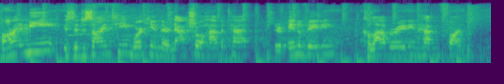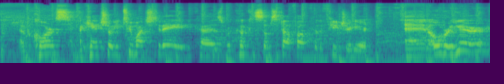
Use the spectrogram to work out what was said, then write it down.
Behind me is the design team working in their natural habitat. They're innovating, collaborating, having fun. And of course, I can't show you too much today because we're cooking some stuff up for the future here. And over here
